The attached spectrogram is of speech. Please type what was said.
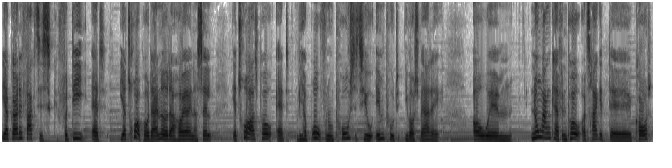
Jeg gør det faktisk, fordi at jeg tror på, at der er noget, der er højere end os selv. Jeg tror også på, at vi har brug for nogle positive input i vores hverdag. Og øh, nogle gange kan jeg finde på at trække et øh, kort,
